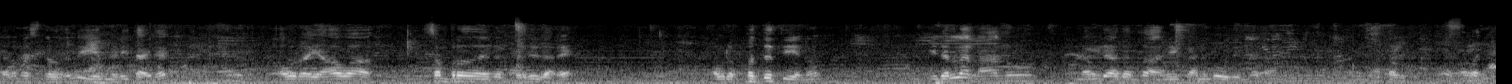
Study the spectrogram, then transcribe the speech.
ಧರ್ಮಸ್ಥಳದಲ್ಲಿ ಏನು ನಡೀತಾ ಇದೆ, ಅವರ ಯಾವ ಸಂಪ್ರದಾಯದಲ್ಲಿ ಬೆಳೆದಿದ್ದಾರೆ, ಅವರ ಪದ್ಧತಿ ಏನು, ಇದೆಲ್ಲ ನಾನು ನನ್ನದೇ ಆದಂಥ ಅನೇಕ ಅನುಭವದಿಂದ ನಾನು ಮಾತಾಡಿದ್ದೇನೆ.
